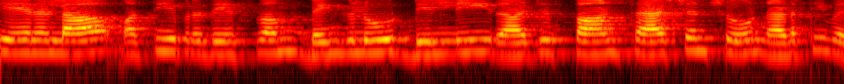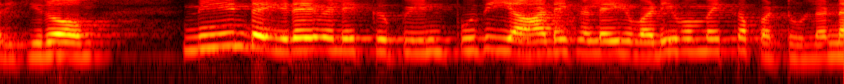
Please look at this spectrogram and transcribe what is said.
Kerala Madhya Pradesh Bangalore Delhi Rajasthan fashion show நடத்தி வருகிறோம். நீண்ட இடைவெளிக்கு பின் புதிய ஆடைகளை வடிவமைக்கப்பட்டுள்ளன.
